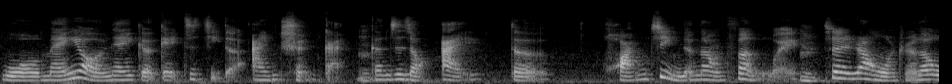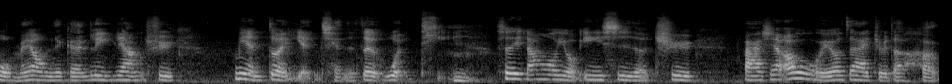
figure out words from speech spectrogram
我没有那个给自己的安全感，跟这种爱的环境的那种氛围，嗯，所以让我觉得我没有那个力量去面对眼前的这个问题，嗯，所以当我有意识的去。发现哦，我又在觉得很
